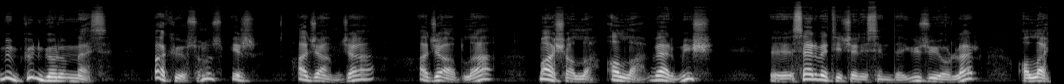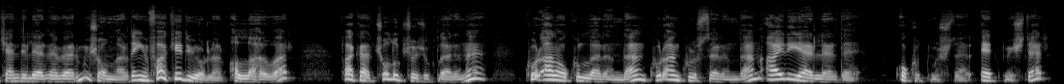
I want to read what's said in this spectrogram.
mümkün görünmez. Bakıyorsunuz bir hacı amca, hacı abla maşallah Allah vermiş, e, servet içerisinde yüzüyorlar. Allah kendilerine vermiş, onlar da infak ediyorlar. Allah'ı var. Fakat çoluk çocuklarını Kur'an okullarından, Kur'an kurslarından ayrı yerlerde okutmuşlar, etmişler.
